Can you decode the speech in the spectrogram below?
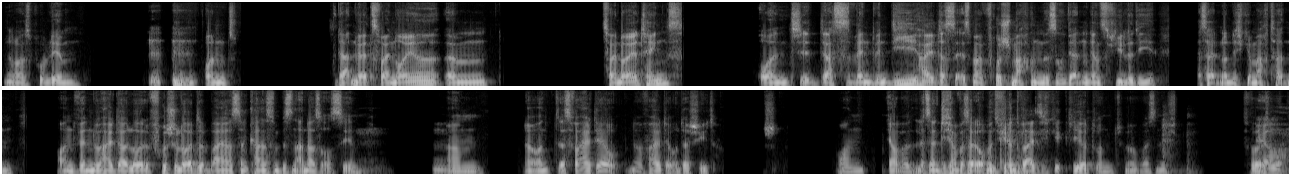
das Problem. Und da hatten wir halt zwei neue, ähm, zwei neue Tanks. Und das, wenn, wenn die halt das erstmal frisch machen müssen, und wir hatten ganz viele, die das halt noch nicht gemacht hatten. Und wenn du halt da Leute, frische Leute dabei hast, dann kann das ein bisschen anders aussehen. Mhm. Ähm, ja, und das war halt der, das war halt der Unterschied. Und ja, aber letztendlich haben wir es halt auch mit okay. 34 geklärt und ja, weiß nicht. Ja, so.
